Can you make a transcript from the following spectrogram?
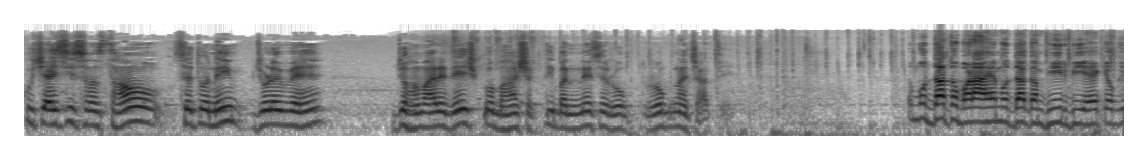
कुछ ऐसी संस्थाओं से तो नहीं जुड़े हुए हैं, जो हमारे देश को महाशक्ति बनने से रोक, रोकना चाहते हैं। तो मुद्दा तो बड़ा है, मुद्दा गंभीर भी है, क्योंकि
